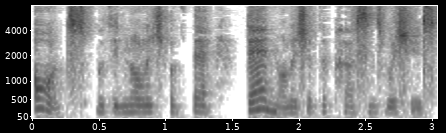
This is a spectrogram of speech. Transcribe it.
odds with the knowledge of their, their knowledge of the person's wishes.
